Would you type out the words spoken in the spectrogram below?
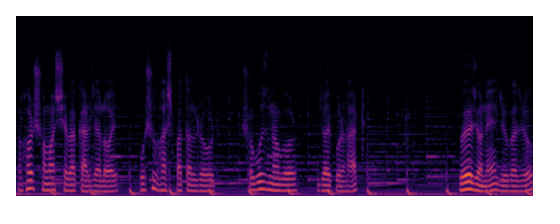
শহর সমাজসেবা কার্যালয়, পশু হাসপাতাল রোড, সবুজনগর, জয়পুরহাট। প্রয়োজনে যোগাযোগ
